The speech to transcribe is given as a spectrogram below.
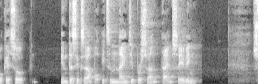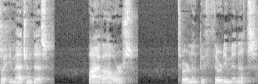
okay so in this example it's a 90% time saving. So imagine this five hours turn into 30 minutes.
